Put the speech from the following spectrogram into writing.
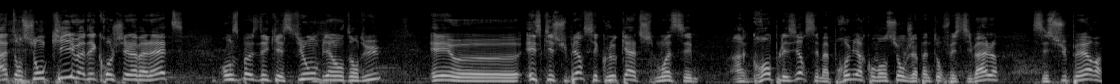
Attention, qui va décrocher la mallette On se pose des questions, bien entendu. Et, euh, et ce qui est super, c'est que le catch, moi, c'est un grand plaisir. C'est ma première convention de Japan Tour Festival. C'est super.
